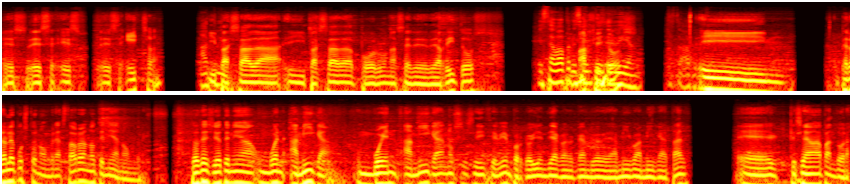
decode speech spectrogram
es, es, es, es hecha Ah, y pasada y pasada por una serie de ritos Estaba presente ese mágicos. día. Estaba presente. y pero le he puesto nombre, hasta ahora no tenía nombre. Entonces yo tenía un buen amiga, un buen amiga, no sé si dice bien porque hoy en día con el cambio de amigo, amiga, tal, eh, que se llama Pandora.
